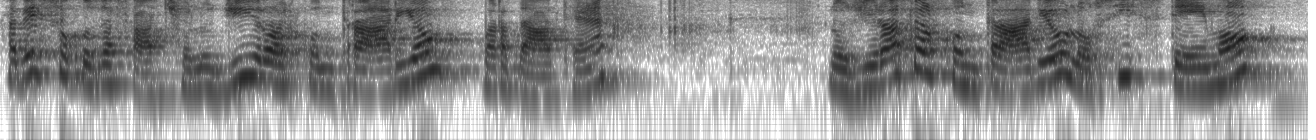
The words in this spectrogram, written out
Adesso cosa faccio? lo giro al contrario guardate eh? l'ho girato al contrario lo sistemo.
